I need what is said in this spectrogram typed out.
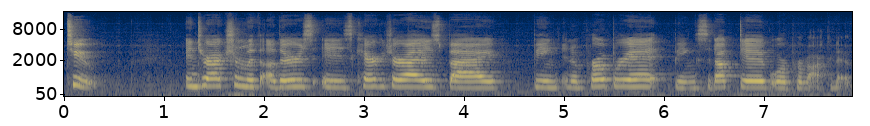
Two, interaction with others is characterized by being inappropriate, being seductive, or provocative.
